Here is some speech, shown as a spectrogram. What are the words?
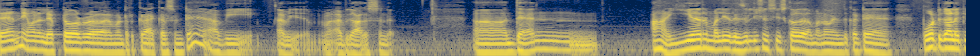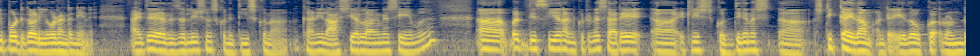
దెన్ ఏమైనా లెఫ్ట్ ఓవర్ ఏమంటారు క్రాకర్స్ ఉంటే అవి అవి అవి కాలుస్తుండే. దెన్ ఇయర్ మళ్ళీ రెజల్యూషన్స్ తీసుకోవాలి కదా మనం ఎందుకంటే పోటుగాళ్ళకి పోటుగాడు ఎవడంటే నేనే. అయితే రిజల్యూషన్స్ కొన్ని తీసుకున్నా. కానీ లాస్ట్ ఇయర్ లాగానే సేమ్ బట్ దిస్ ఇయర్ అనుకుంటుంటే సరే అట్లీస్ట్ కొద్దిగా స్టిక్ అయిదాం. అంటే ఏదో ఒక రెండు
